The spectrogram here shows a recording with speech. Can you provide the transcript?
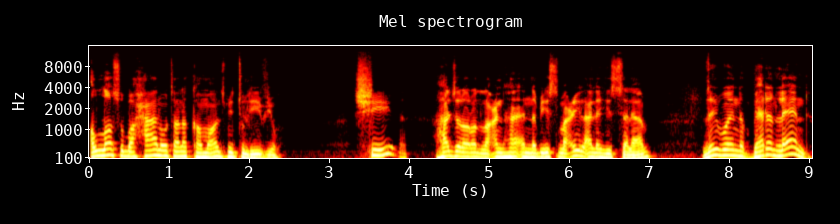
Allah subhanahu wa ta'ala commands me to leave you, she, radiallahu anha and Nabi Ismail alayhi salam, they were in a barren land.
